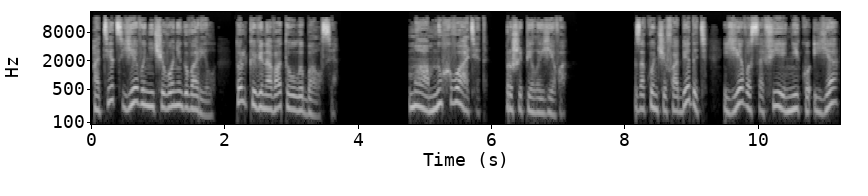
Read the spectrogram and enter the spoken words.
Отец Евы ничего не говорил, только виновато улыбался. «Мам, ну хватит!» — прошипела Ева. Закончив обедать, Ева, София, Нико и я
